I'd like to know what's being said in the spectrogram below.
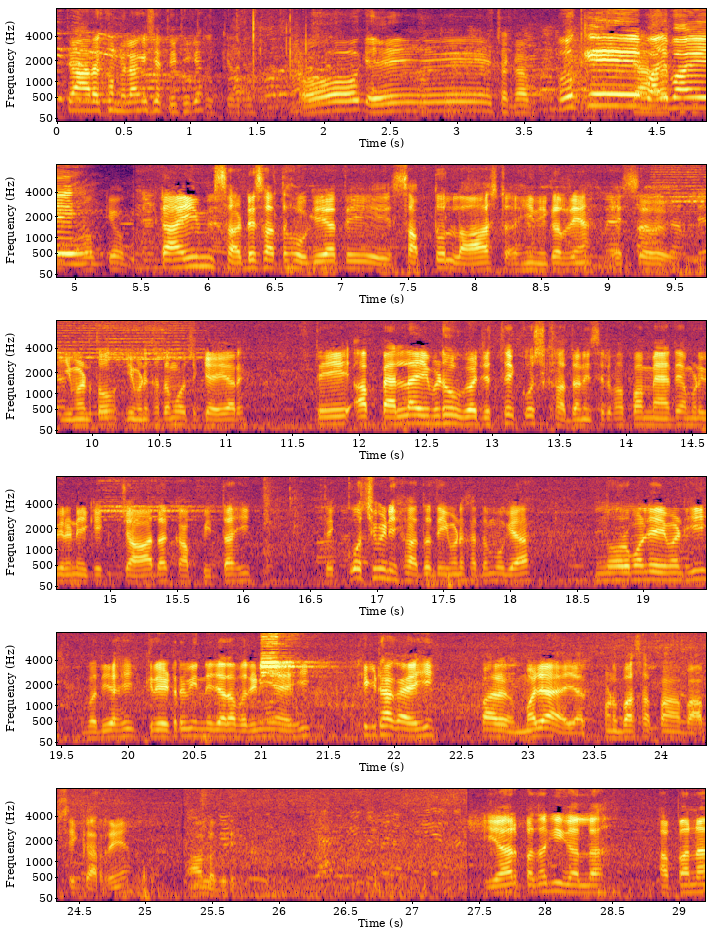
ਧਿਆਨ ਰੱਖੋ ਮਿਲਾਂਗੇ ਛੇਤੀ ਠੀਕ ਹੈ ਓਕੇ ਚੰਗਾ okay bye bye okay okay time 7:30 ਹੋ ਗਿਆ ਤੇ ਸਭ ਤੋਂ ਲਾਸਟ ਅਸੀਂ ਨਿਕਲ ਰਹੇ ਹਾਂ ਇਸ ਇਵੈਂਟ ਤੋਂ ਇਵੈਂਟ ਖਤਮ ਹੋ ਚੁੱਕਿਆ ਯਾਰ ਤੇ ਆ ਪਹਿਲਾ ਇਵੈਂਟ ਹੋਊਗਾ ਜਿੱਥੇ ਕੁਝ ਖਾਦਾ ਨਹੀਂ ਸਿਰਫ ਆਪਾਂ ਮੈਂ ਤੇ ਅਮਨ ਵੀਰ ਨੇ ਇੱਕ ਇੱਕ ਚਾਹ ਦਾ ਕੱਪ ਪੀਤਾ ਸੀ ਤੇ ਕੁਝ ਵੀ ਨਹੀਂ ਖਾਦਾ ਤੇ ਇਵੈਂਟ ਖਤਮ ਹੋ ਗਿਆ ਨੋਰਮਲ ਜਿਹਾ ਇਵੈਂਟ ਹੀ ਵਧੀਆ ਹੀ ਕ੍ਰੀਏਟਰ ਵੀ ਇੰਨੇ ਜ਼ਿਆਦਾ ਵਧੀਆ ਨਹੀਂ ਆਏ ਸੀ ਠੀਕ ਠਾਕ ਆਏ ਸੀ ਪਰ ਮਜ਼ਾ ਆਇਆ ਯਾਰ ਹੁਣ ਬਸ ਆਪਾਂ ਵਾਪਸੀ ਕਰ ਰਹੇ ਹਾਂ ਆ ਲੋ ਵੀਰੇ ਯਾਰ ਪਤਾ ਕੀ ਗੱਲ ਆ? ਆਪਾਂ ਨਾ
